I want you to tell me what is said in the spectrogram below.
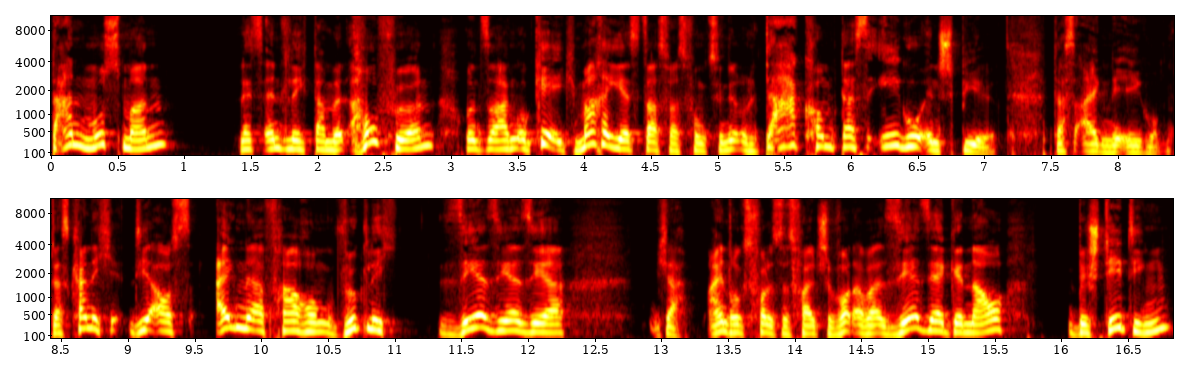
dann muss man letztendlich damit aufhören und sagen, okay, ich mache jetzt das, was funktioniert. Und da kommt das Ego ins Spiel, das eigene Ego. Das kann ich dir aus eigener Erfahrung wirklich sehr, sehr, sehr, ja, eindrucksvoll ist das falsche Wort, aber sehr, sehr genau bestätigen.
